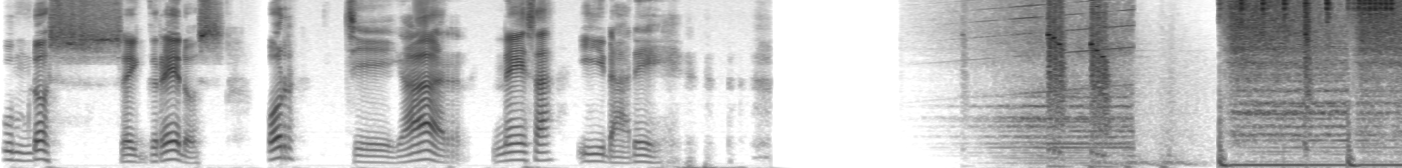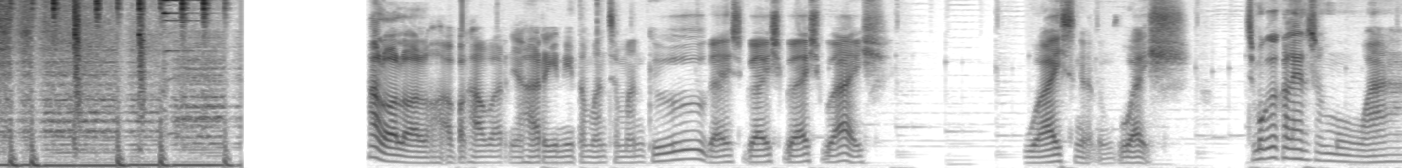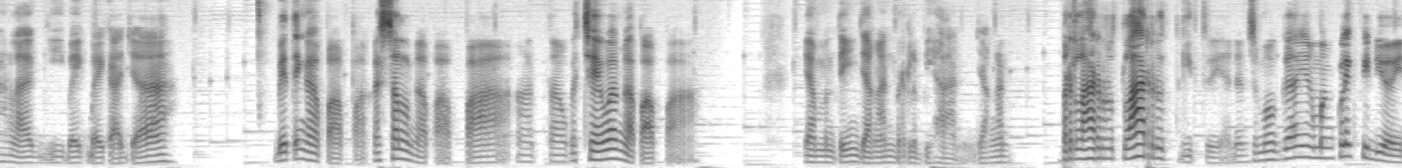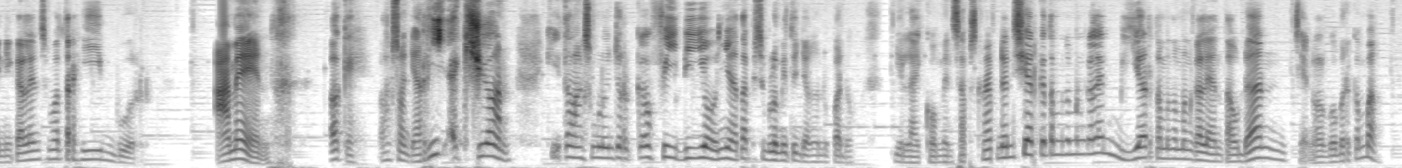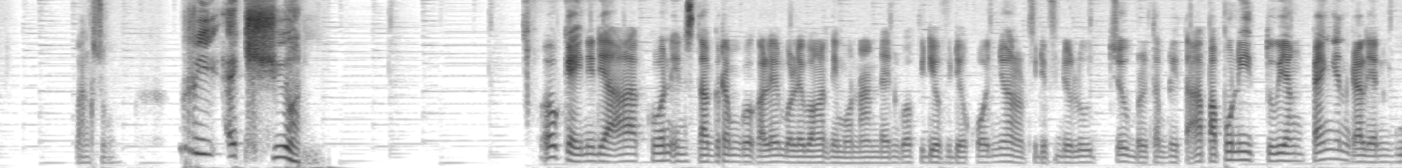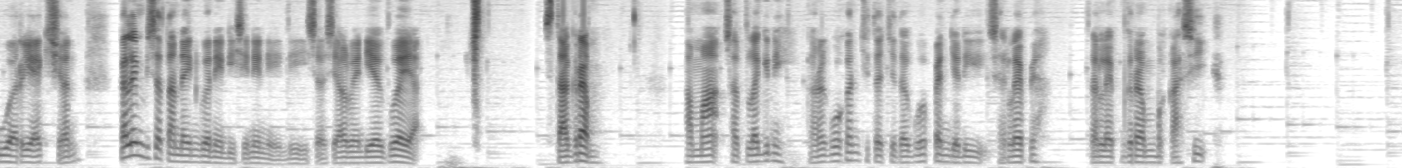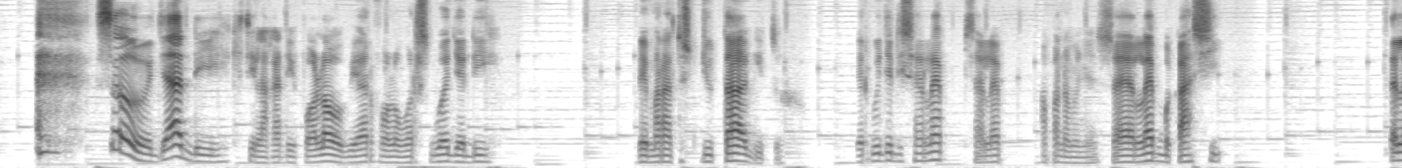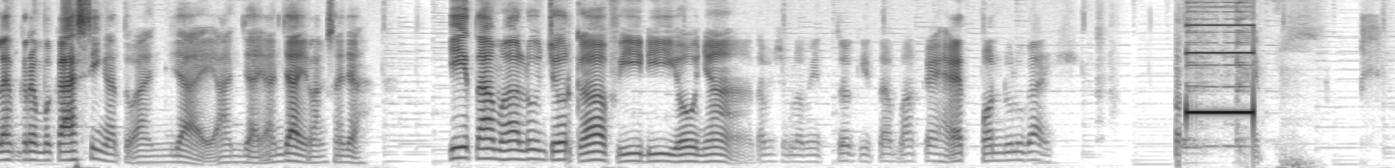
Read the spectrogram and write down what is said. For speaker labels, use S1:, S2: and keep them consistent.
S1: un dos segredos por llegar nesa idade. Halo, halo, halo. Apa kabarnya hari ini teman-temanku? Guys, guys, guys, guys. Guys, nggak tuh, guys. Semoga kalian semua lagi baik-baik aja. Bete nggak apa-apa, kesel nggak apa-apa, atau kecewa nggak apa-apa. Yang penting jangan berlebihan, jangan berlarut-larut gitu ya. Dan semoga yang mengklik video ini kalian semua terhibur. Amin. Oke, langsung aja reaction. Kita langsung meluncur ke videonya. Tapi sebelum itu jangan lupa dong di like, comment, subscribe, dan share ke teman-teman kalian biar teman-teman kalian tahu dan channel gue berkembang langsung reaction Oke ini dia akun Instagram gue kalian boleh banget nih mau nandain gue video-video konyol video-video lucu berita-berita apa pun itu yang pengen kalian gue reaction kalian bisa tandain gue nih di sini nih di sosial media gue ya. Instagram. Sama satu lagi nih karena gue kan cita-cita gue pengen jadi seleb ya selebgram Bekasi. So, jadi silahkan di follow biar followers gue jadi 500 juta gitu. Biar gue jadi seleb, seleb apa namanya? Seleb Bekasi. Selebgram Bekasi nggak tuh anjay, anjay, anjay langsung aja. Kita meluncur ke videonya. Tapi sebelum itu kita pakai headphone dulu guys.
